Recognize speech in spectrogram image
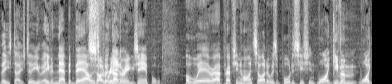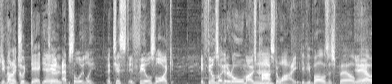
these days, do you? Even that. But now is So another example of where uh, perhaps in hindsight it was a poor decision. Why give him? Why give On him a good deck, Yeah, too. absolutely. It just it feels like it feels like it had almost passed away. Give your bowlers a spell. Yeah. Go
